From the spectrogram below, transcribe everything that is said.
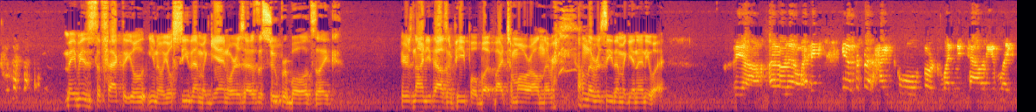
Maybe it's the fact that you'll you know you'll see them again, whereas as the Super Bowl, it's like here's ninety thousand people, but by tomorrow I'll never I'll never see them again anyway. yeah, I don't know. I think, you know, just that high school sort of like mentality of like,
